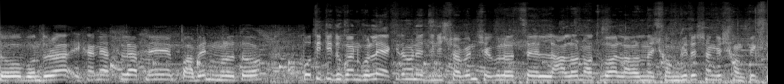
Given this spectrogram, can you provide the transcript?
তো বন্ধুরা, এখানে আসলে আপনি পাবেন মূলত প্রতিটি দোকান খুললে একই ধরনের জিনিস পাবেন। সেগুলো হচ্ছে লালন অথবা লালনের সঙ্গীতের সঙ্গে সম্পৃক্ত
